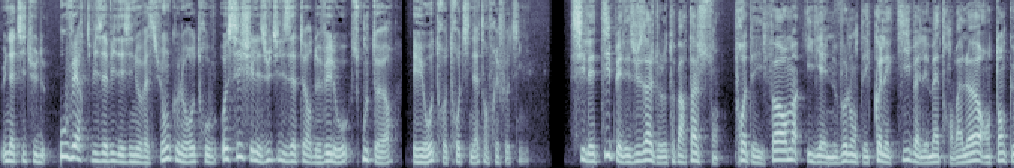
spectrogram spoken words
une attitude ouverte vis-à-vis des innovations que l'on retrouve aussi chez les utilisateurs de vélos, scooters et autres trottinettes en free floating. Si les types et les usages de l'autopartage sont protéiformes, il y a une volonté collective à les mettre en valeur en tant que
